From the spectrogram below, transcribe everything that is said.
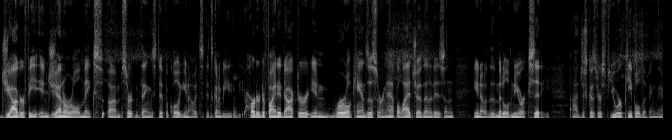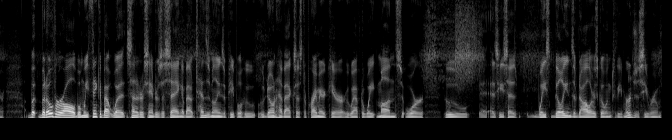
geography in general makes um, certain things difficult. You know, it's it's going to be harder to find a doctor in rural Kansas or in Appalachia than it is in you know the middle of New York City, uh, just because there's fewer people living there. But but overall, when we think about what Senator Sanders is saying about tens of millions of people who who don't have access to primary care, who have to wait months, or who, as he says, waste billions of dollars going to the emergency room,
